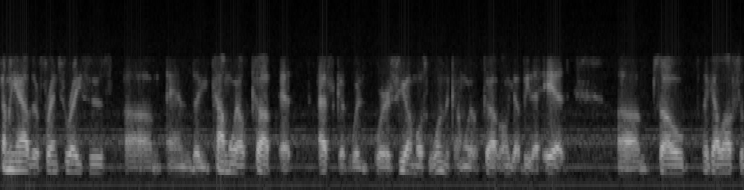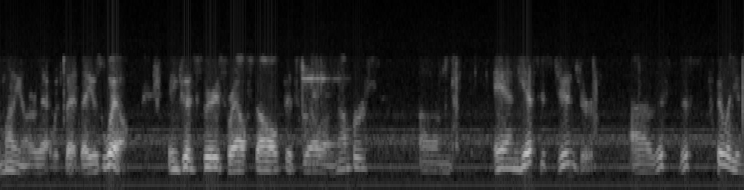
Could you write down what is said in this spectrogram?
coming out of the French races um, and the Commonwealth Cup at Ascot, when, where she almost won the Commonwealth Cup, only got beat ahead. Um, so I think I lost some money on her that that day as well. In good spirits Ralph Stahl fits well on numbers. Um, and yes, it's Ginger. Uh, this this filly and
